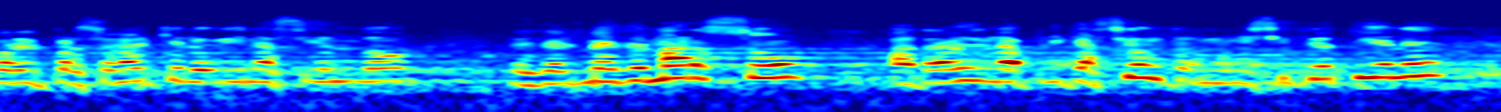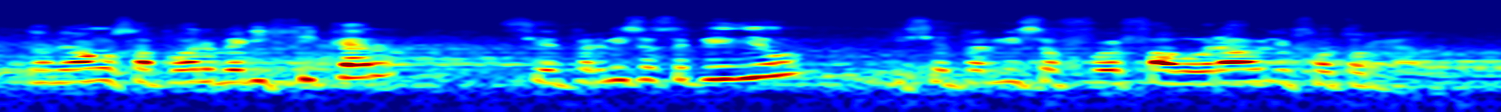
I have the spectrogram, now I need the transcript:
por el personal que lo viene haciendo desde el mes de marzo a través de una aplicación que el municipio tiene donde vamos a poder verificar si el permiso se pidió y si el permiso fue favorable y fue otorgado.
